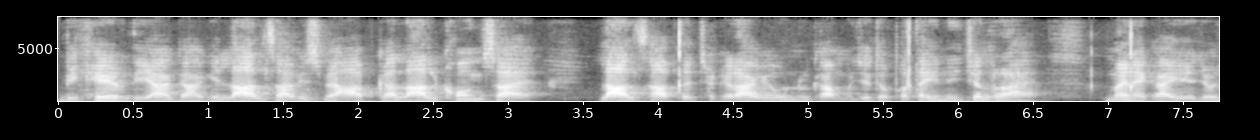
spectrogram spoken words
बिखेर दिया, कहा कि लाल साहब, इसमें आपका लाल कौन सा है? लाल साहब तो चकरा गए उन्होंने कहा मुझे तो पता ही नहीं चल रहा है। मैंने कहा, ये जो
